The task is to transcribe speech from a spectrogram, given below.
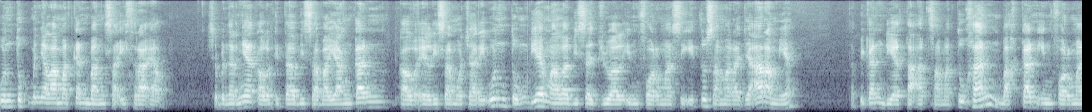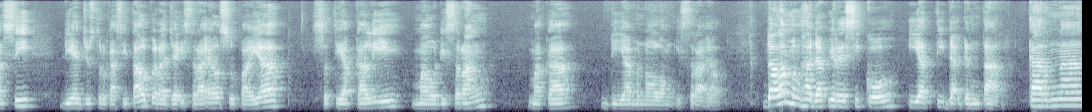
untuk menyelamatkan bangsa Israel. Sebenarnya kalau kita bisa bayangkan kalau Elisa mau cari untung, dia malah bisa jual informasi itu sama Raja Aram ya. Tapi kan dia taat sama Tuhan, bahkan informasi dia justru kasih tahu ke Raja Israel supaya setiap kali mau diserang, maka dia menolong Israel. Dalam menghadapi resiko, ia tidak gentar karena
